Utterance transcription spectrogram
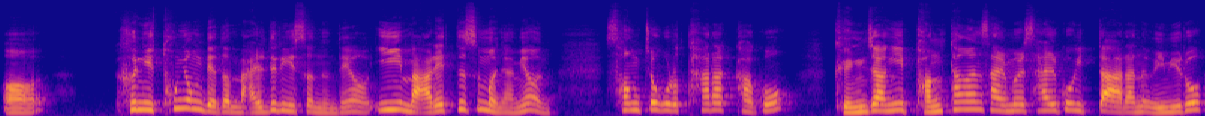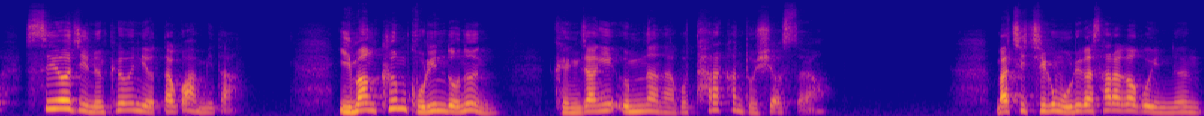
어, 흔히 통용되던 말들이 있었는데요. 이 말의 뜻은 뭐냐면 성적으로 타락하고 굉장히 방탕한 삶을 살고 있다라는 의미로 쓰여지는 표현이었다고 합니다. 이만큼 고린도는 굉장히 음란하고 타락한 도시였어요. 마치 지금 우리가 살아가고 있는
